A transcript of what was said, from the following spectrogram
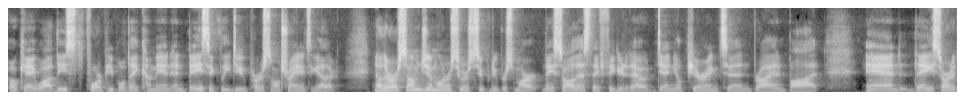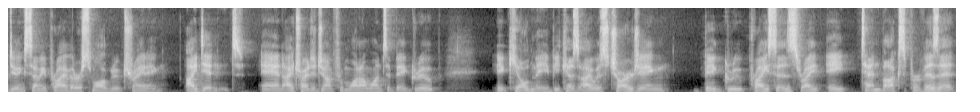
okay, well, these four people, they come in and basically do personal training together. Now, there are some gym owners who are super duper smart. They saw this, they figured it out. Daniel Purington, Brian Bott, and they started doing semi private or small group training. I didn't. And I tried to jump from one on one to big group. It killed me because I was charging big group prices, right? Eight, ten bucks per visit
